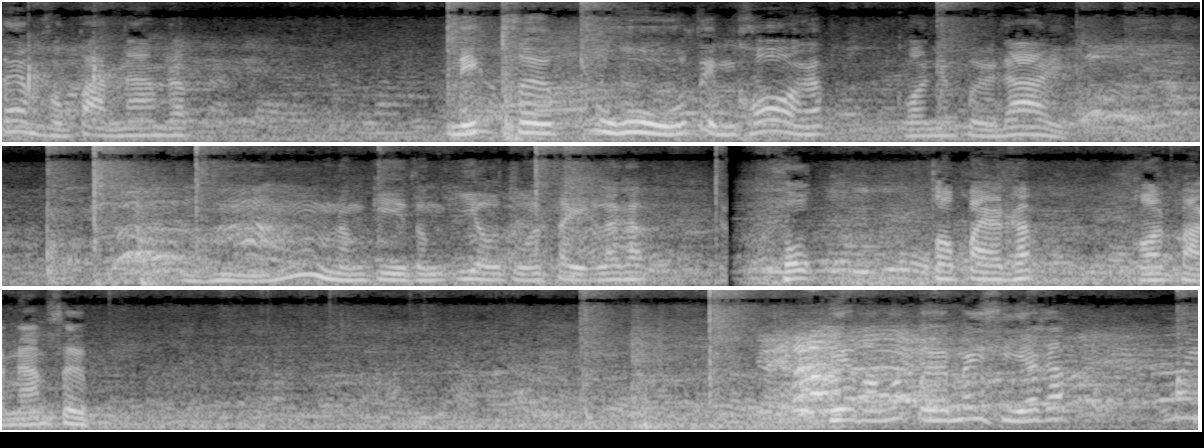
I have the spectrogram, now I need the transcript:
แต้มของปากน้ำครับ นิกเสิร์ฟโอ้โหเต็มข้อครับก่อนยังเปิดได้หืมน้องกีต้องเอี้ยวตัวเตะแล้วครับหกต่อแปดครับก่อนปากน้ำเสิร์ฟเตียบังว่าเปิดไม่เสียครับ ไม่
